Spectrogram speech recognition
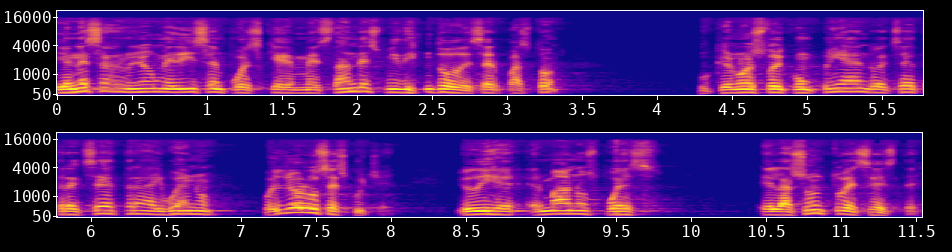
Y en esa reunión me dicen pues que me están despidiendo de ser pastor, porque no estoy cumpliendo, etcétera, etcétera. Y bueno, pues yo los escuché. Yo dije, hermanos, pues el asunto es este.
